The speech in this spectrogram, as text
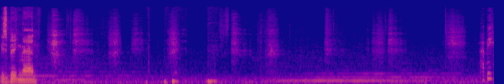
He's big mad. Abby?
